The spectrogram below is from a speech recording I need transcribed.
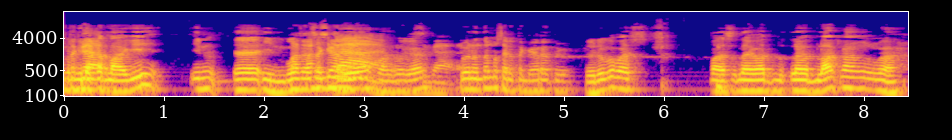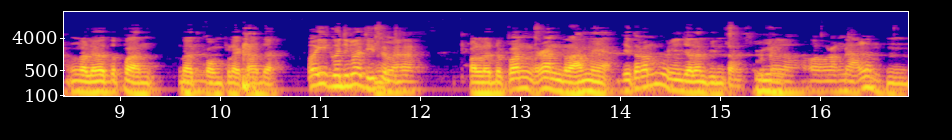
lebih Tegar. dekat lagi in eh inbo Pasar Pasar Segar, ya, Segar. Segar. Gue nonton pas ada Tegara tuh. Dulu gue pas pas lewat lewat belakang gua nggak lewat depan, lewat Hmm. komplek ada. Oh iya gue juga sih lah. Kalau depan kan rame ya. Kita kan punya jalan pintas. Iya lah, orang dalam Hmm.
